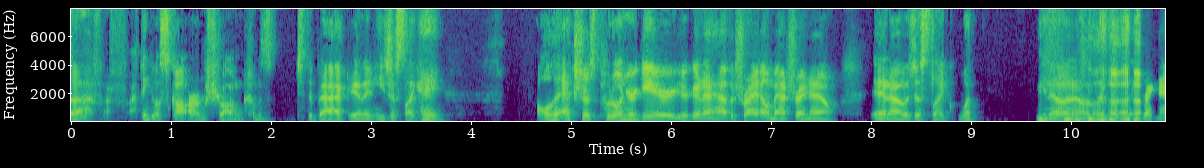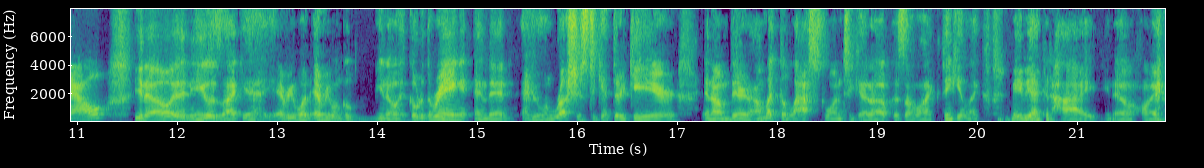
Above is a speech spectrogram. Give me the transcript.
uh, I think it was Scott Armstrong comes to the back, and then he's just like, hey. All the extras, put on your gear. You're gonna have a tryout match right now, and I was just like, "What you know and i was like, like, right now? You know and he was like yeah everyone everyone go you know go to the ring and then everyone rushes to get their gear. And i'm there i'm like the last one to get up because i'm like thinking like maybe i could hide you know like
